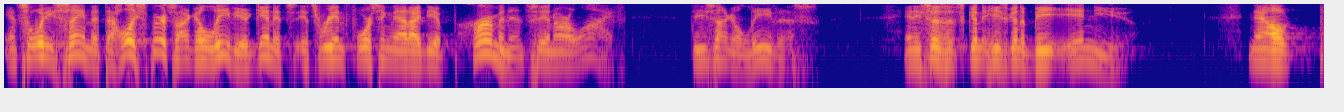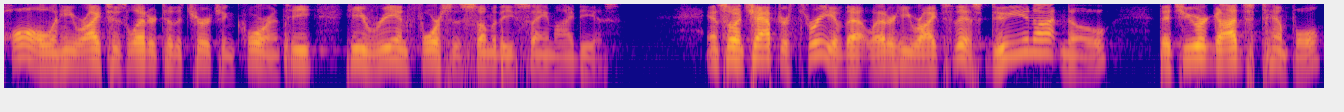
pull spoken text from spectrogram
And so what he's saying that the Holy Spirit's not going to leave you. Again, it's it's reinforcing that idea of permanence in our life. That he's not going to leave us. And he says it's to, he's going to be in you. Now, Paul, when he writes his letter to the church in Corinth, he, he reinforces some of these same ideas. And so in chapter 3 of that letter, he writes this Do you not know that you are God's temple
